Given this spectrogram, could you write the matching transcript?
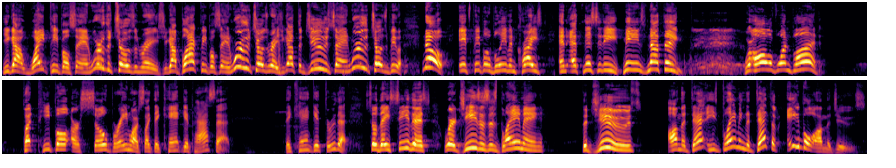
you got white people saying we're the chosen race. You got black people saying we're the chosen race. You got the Jews saying we're the chosen people. No, it's people who believe in Christ and ethnicity means nothing. Amen. We're all of one blood. But people are so brainwashed like they can't get past that. They can't get through that. So they see this where Jesus is blaming the Jews on the death. He's blaming the death of Abel on the Jews.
